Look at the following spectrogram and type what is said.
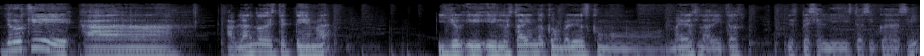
yo creo que ah, hablando de este tema, y yo y, lo está viendo con varios como varios laditos especialistas y cosas así,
